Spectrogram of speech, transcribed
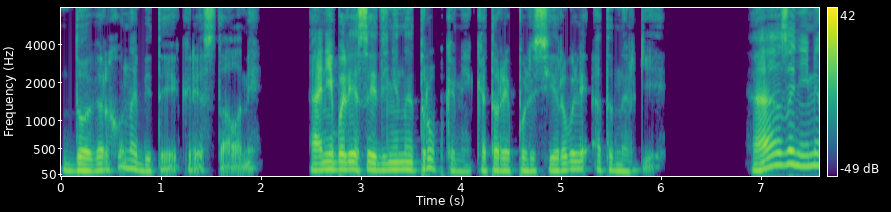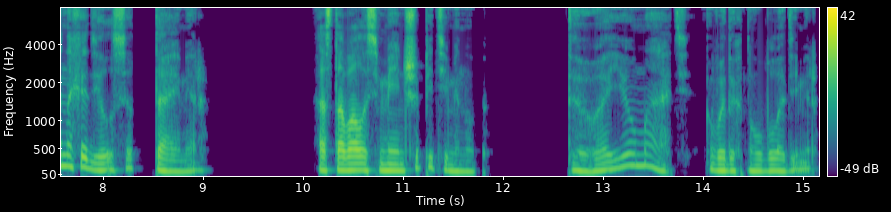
доверху набитые кристаллами. Они были соединены трубками, которые пульсировали от энергии. А за ними находился таймер. Оставалось меньше пяти минут. «Твою мать!» — выдохнул Владимир.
